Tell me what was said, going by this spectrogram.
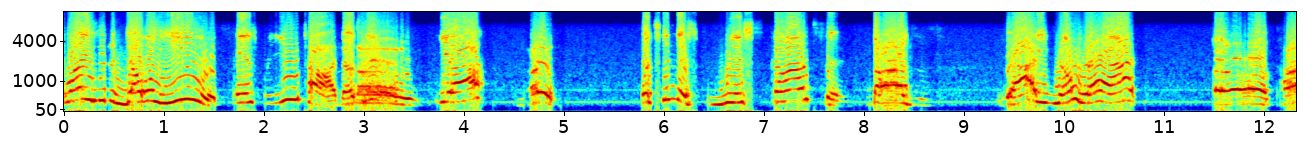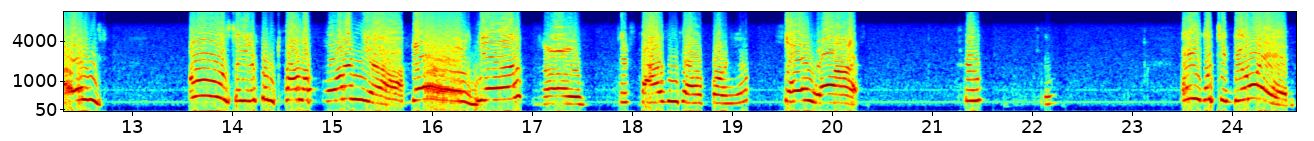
Why is it a W? It stands for Utah, doesn't it? Yeah? No. What's in this? Wisconsin. Dodgers. Yeah, you know that. Uh, cows? Oh, so you're from California. No. Yeah? No. There's cows in California. So what? You doing?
